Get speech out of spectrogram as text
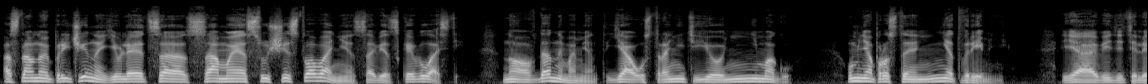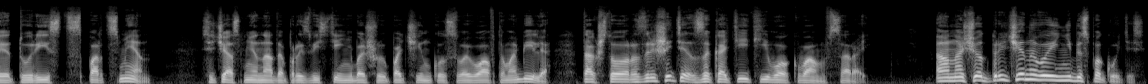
Основной причиной является самое существование советской власти. Но в данный момент я устранить ее не могу. У меня просто нет времени. Я, видите ли, турист-спортсмен. Сейчас мне надо произвести небольшую починку своего автомобиля, так что разрешите закатить его к вам в сарай. А насчет причины вы не беспокойтесь.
